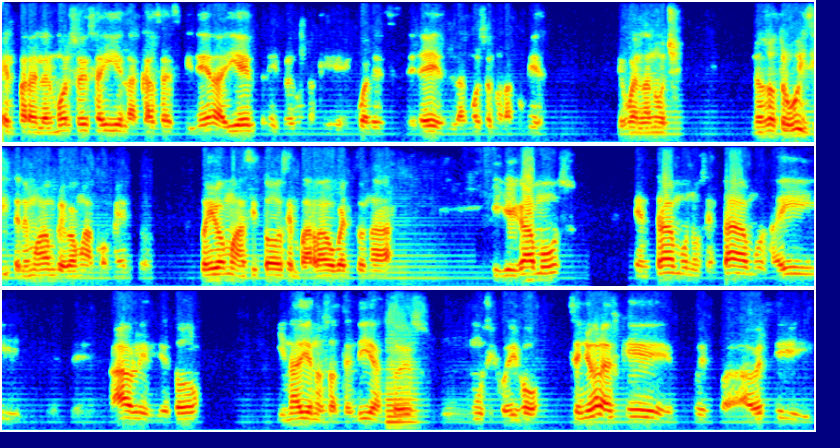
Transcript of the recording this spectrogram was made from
el, para el almuerzo es ahí en la casa de Espinera, ahí entra y pregunta que, cuál es, el almuerzo no la comida, fue en la noche. Nosotros, uy, sí, tenemos hambre, vamos a comer. Pues íbamos así todos embarrados, vueltos nada. Y llegamos, entramos, nos sentábamos ahí, este, hablen y de todo, y nadie nos atendía. Entonces un músico dijo, señora, es que, pues, a ver si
